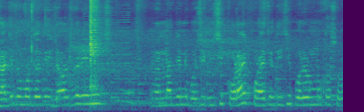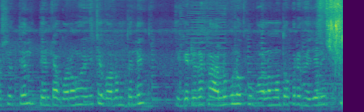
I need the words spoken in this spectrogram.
গাজরের মধ্যে দিয়ে জল ঝরিয়ে নিচ্ছি রান্নার জন্য বসিয়ে দিয়েছি কড়াই। কড়াইতে দিয়েছি পরিমাণ মতো সরষের তেল। তেলটা গরম হয়ে গেছে। গরম তেলে কেটে রাখা আলুগুলো খুব ভালো মতো করে ভেজে নিচ্ছি।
